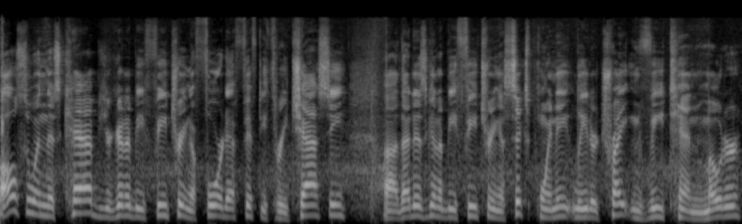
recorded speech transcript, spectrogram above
Also in this cab, you're going to be featuring a Ford F53 chassis. Uh, that is going to be featuring a 6.8 liter Triton V10 motor.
